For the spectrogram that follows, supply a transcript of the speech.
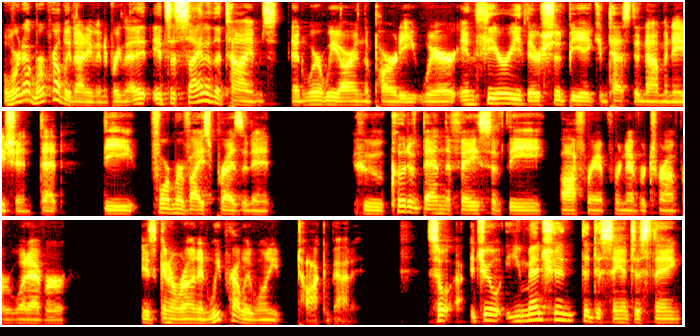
We're not. We're probably not even going to bring that. It's a sign of the times and where we are in the party. Where, in theory, there should be a contested nomination that the former vice president, who could have been the face of the off ramp for Never Trump or whatever, is going to run, and we probably won't even talk about it. So, uh, Joe, you mentioned the DeSantis thing.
